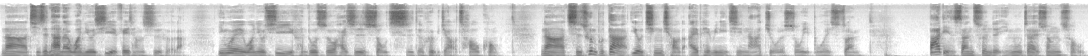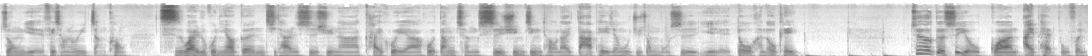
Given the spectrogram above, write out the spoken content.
那其实拿来玩游戏也非常适合啦，因为玩游戏很多时候还是手持的会比较好操控。那尺寸不大又轻巧的 iPad Mini，其实拿久了手也不会酸。八点三寸的荧幕在双手中也非常容易掌控。此外，如果你要跟其他人视讯啊、开会啊，或当成视讯镜头来搭配人物居中模式，也都很 OK。最后一个是有关 iPad 部分，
